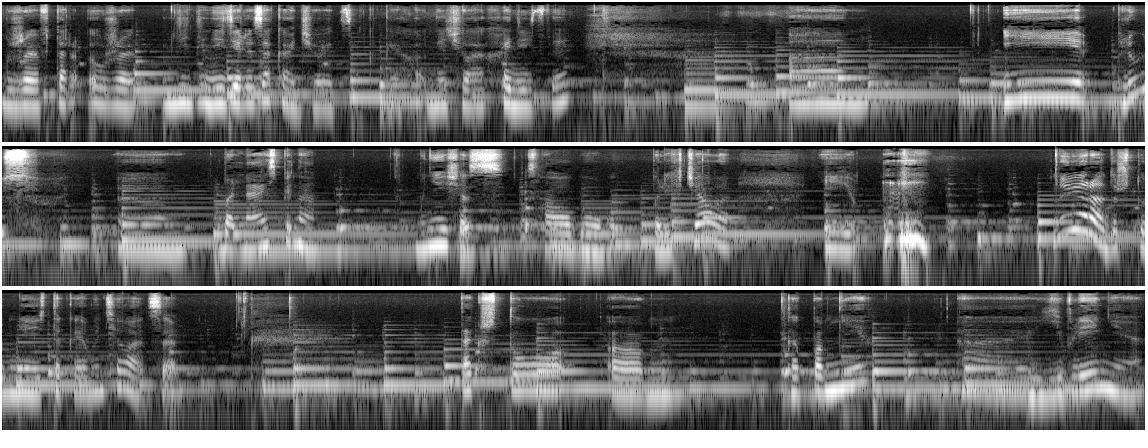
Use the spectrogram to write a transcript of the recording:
Уже, втор... уже неделя заканчивается, как я начала ходить, да? А, и плюс э, больная спина. Мне сейчас, слава богу, полегчало, и ну, я рада, что у меня есть такая мотивация. Так что, эм, как по мне, э, явление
